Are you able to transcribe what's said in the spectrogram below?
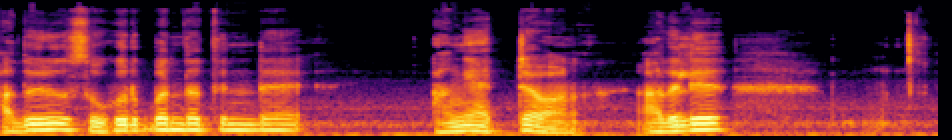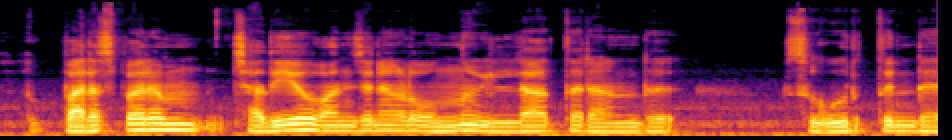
അതൊരു സുഹൃത്ത് ബന്ധത്തിന്റെ അങ്ങേയറ്റമാണ്. അതിൽ പരസ്പരം ചതിയോ വഞ്ചനകളോ ഒന്നും ഇല്ലാത്ത രണ്ട് സുഹൃത്തിന്റെ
